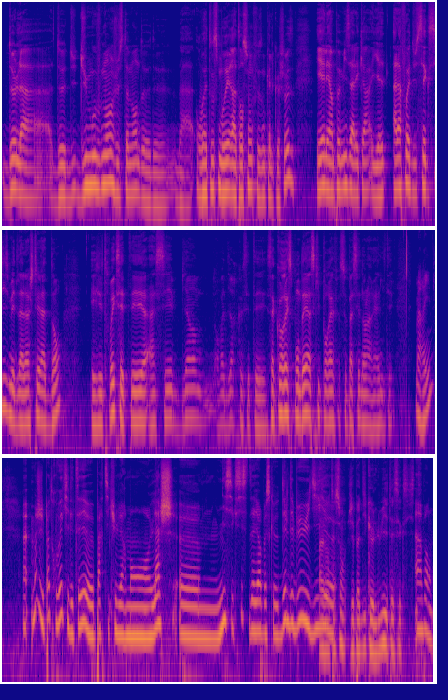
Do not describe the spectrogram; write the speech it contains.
de la, de, du, du mouvement justement de, de bah, on va tous mourir, attention, faisons quelque chose. Et elle est un peu mise à l'écart. Il y a à la fois du sexisme et de la lâcheté là-dedans. Et j'ai trouvé que c'était assez bien, on va dire que c'était, ça correspondait à ce qui pourrait se passer dans la réalité. Marie? Euh, Moi, j'ai pas trouvé qu'il était euh, particulièrement lâche, euh, ni sexiste d'ailleurs, parce que dès le début, il dit. Ah non, attention, j'ai pas dit que lui était sexiste. Ah, pardon,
